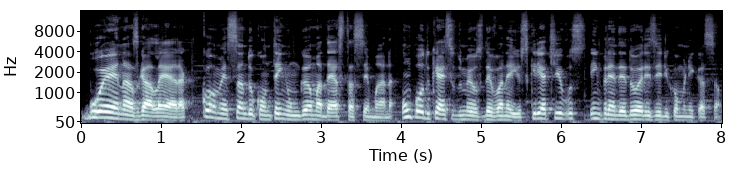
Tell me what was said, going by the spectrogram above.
Buenas, galera! Começando o Contém um Gama desta semana, um podcast dos meus devaneios criativos, empreendedores e de comunicação.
